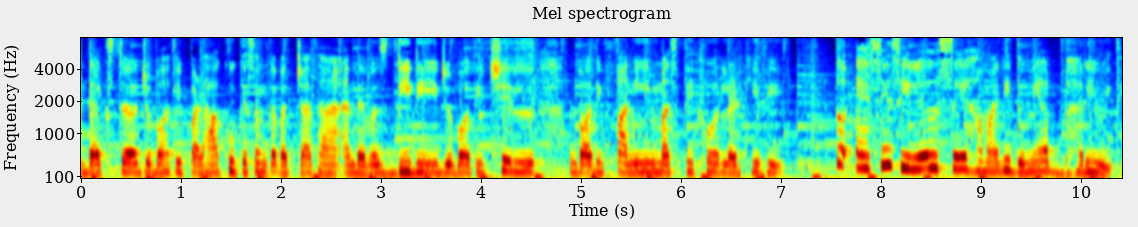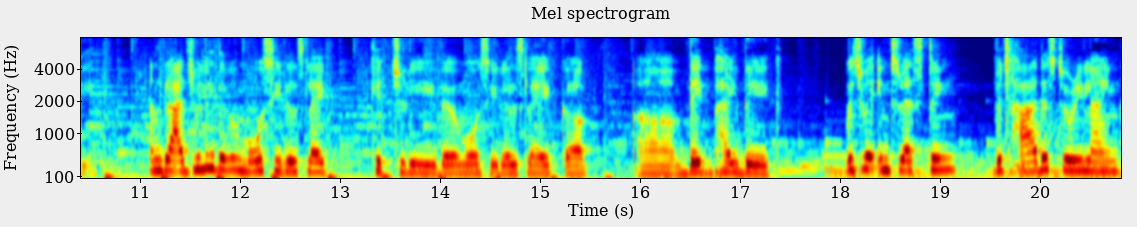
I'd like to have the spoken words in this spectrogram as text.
डेक्स्टर जो बहुत ही पढ़ाकू किस्म का बच्चा था and there was Dee Dee जो बहुत ही चिल बहुत ही फनी मस्ती खोर लड़की थी। तो ऐसे सीरियल से हमारी दुनिया भरी हुई थी। and gradually there were more serials like Khichdi, there were more serials like uh, uh, Dekh Bhai Dekh, which were interesting, which had a storyline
